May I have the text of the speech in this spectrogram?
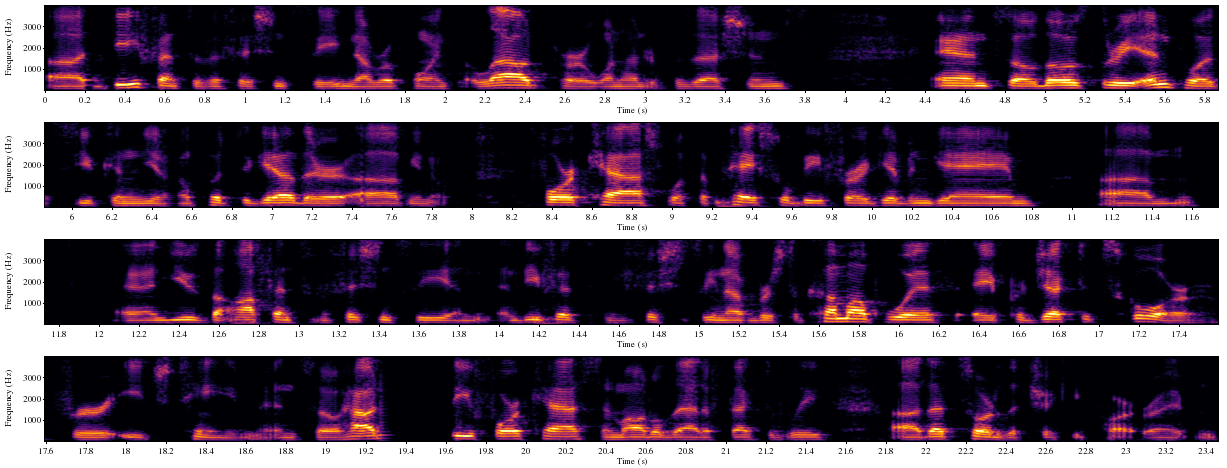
Uh, defensive efficiency, number of points allowed per 100 possessions. And so those three inputs you can, you know, put together, uh, you know, forecast what the pace will be for a given game, um, and use the offensive efficiency and, and, defensive efficiency numbers to come up with a projected score for each team. And so how you forecast and model that effectively? Uh, that's sort of the tricky part, right? And,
